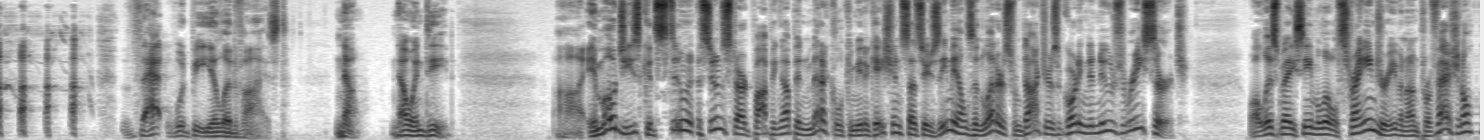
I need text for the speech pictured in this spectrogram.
that would be ill advised. No, no, indeed. Uh, emojis could soon, soon start popping up in medical communication, such as emails and letters from doctors, according to news research. While this may seem a little strange or even unprofessional,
